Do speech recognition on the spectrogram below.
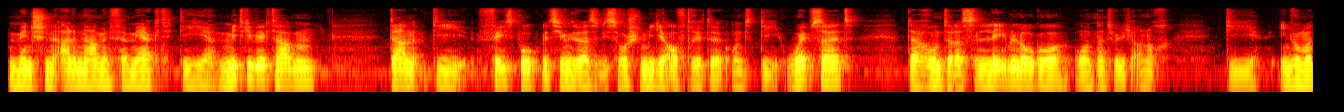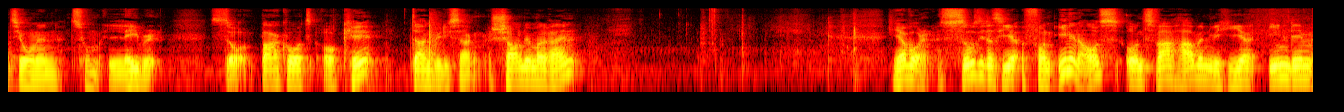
Menschen, alle Namen vermerkt, die hier mitgewirkt haben. Dann die Facebook- bzw. die Social Media Auftritte und die Website. Darunter das Label-Logo und natürlich auch noch die Informationen zum Label. So, Barcode, okay. Dann würde ich sagen, schauen wir mal rein. Jawohl, so sieht das hier von innen aus. Und zwar haben wir hier in dem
